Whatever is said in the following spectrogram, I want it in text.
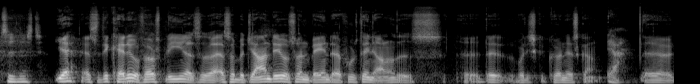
tidligst? Ja, altså det kan det jo først blive. Altså Azerbaijan, det er jo sådan en bane, der er fuldstændig anderledes, øh, der, hvor de skal køre næste gang. Ja. Øh,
